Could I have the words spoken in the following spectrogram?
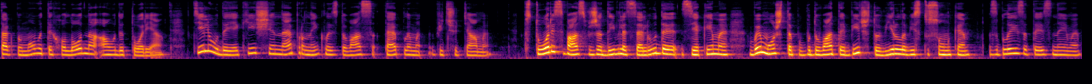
так би мовити, холодна аудиторія. Ті люди, які ще не прониклись до вас теплими відчуттями. В сторіс вас вже дивляться люди, з якими ви можете побудувати більш довірливі стосунки, зблизитись з ними.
